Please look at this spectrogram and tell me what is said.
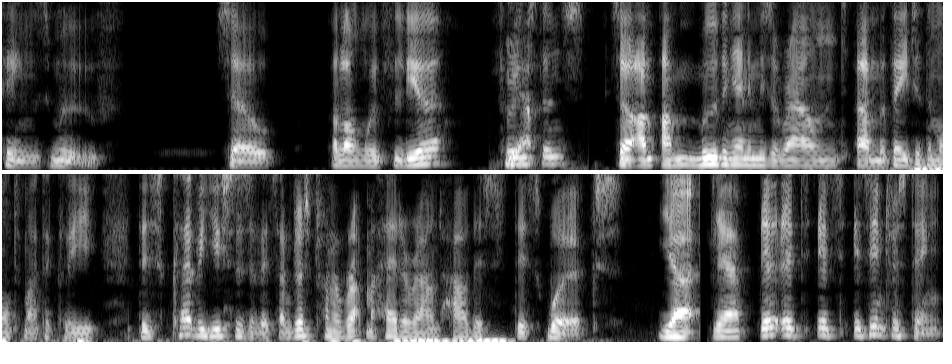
things move. So, along with Lure, for Yeah. instance. So I'm I'm moving enemies around, I'm evading them automatically. There's clever uses of this. I'm just trying to wrap my head around how this this works. yeah. Yeah, it, it, it's it's interesting.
